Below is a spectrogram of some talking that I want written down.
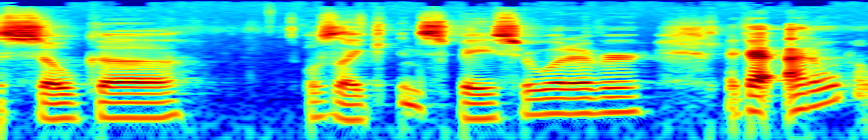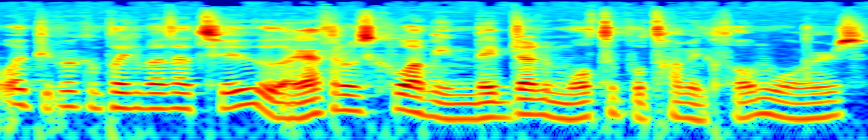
Ahsoka was like in space or whatever. Like I, I don't know why people are complaining about that too. Like I thought it was cool. I mean, they've done it multiple time in Clone Wars.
